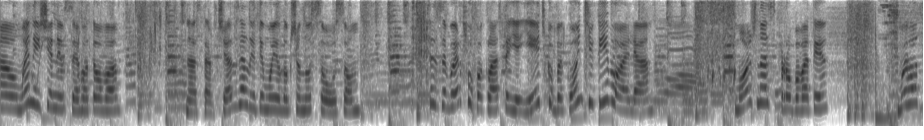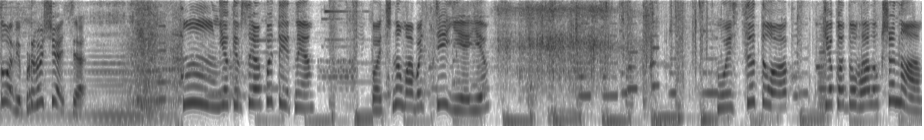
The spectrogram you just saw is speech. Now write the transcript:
А у мене ще не все готово. Настав час залити мою локшину соусом. Зверху покласти яєчко, бекончик і вуаля. Можна спробувати. Ми готові, пригощайся. Ммм, яке все апетитне. Почну, мабуть, з цієї. Ось це так. Яка довга локшина.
